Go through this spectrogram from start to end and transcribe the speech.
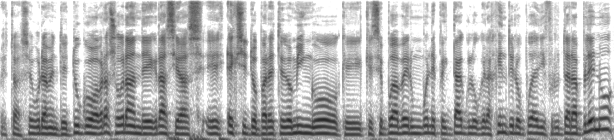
Está, seguramente. Tuco, abrazo grande, gracias. éxito para este domingo, que, que se pueda ver un buen espectáculo, que la gente lo pueda disfrutar a pleno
